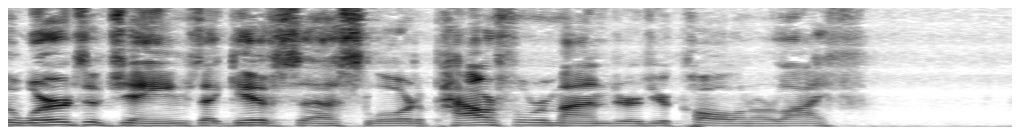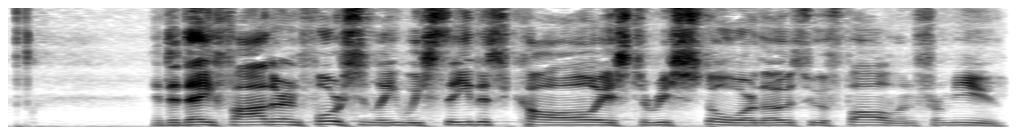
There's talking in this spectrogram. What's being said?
the words of James that gives us, Lord, a powerful reminder of your call on our life. And today, Father, unfortunately, we see this call is to restore those who have fallen from you.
